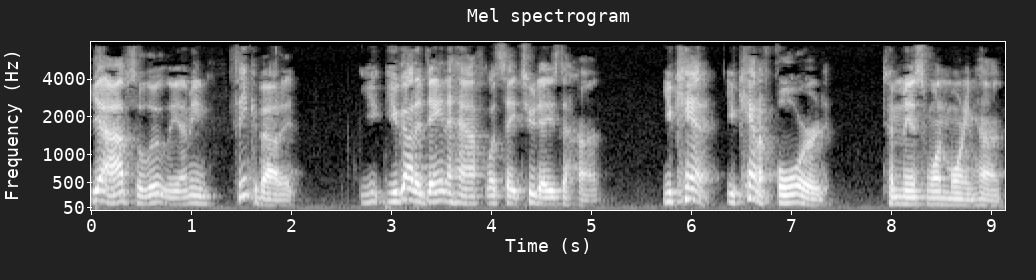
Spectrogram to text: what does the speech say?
Yeah, absolutely. I mean, think about it. You you got a day and a half, let's say two days to hunt. You can't you can't afford to miss one morning hunt.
